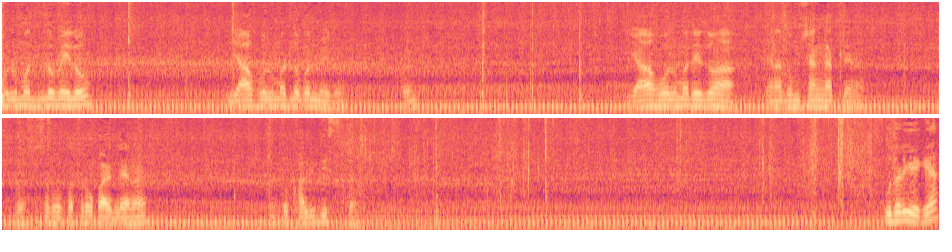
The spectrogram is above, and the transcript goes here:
होलमधलो मेलो या होलमधलं पण मेलो. पण या होलमध्ये जो हा त्यांना दुमशांग घातले ना असं सगळं कचरो पाडले ना तो खाली दिसता उधर ही है क्या?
